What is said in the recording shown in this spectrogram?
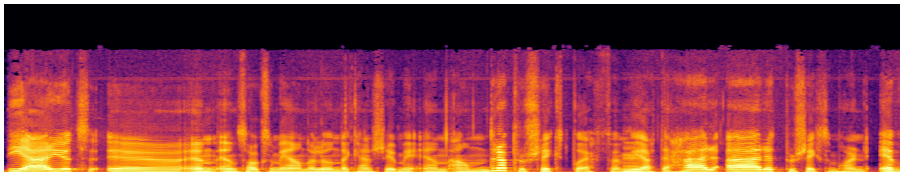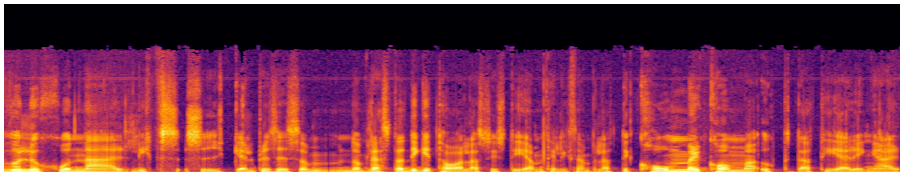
det är ju ett, eh, en, en sak som är annorlunda kanske med en andra projekt på FMV. Mm. Att det här är ett projekt som har en evolutionär livscykel. Precis som de flesta digitala system till exempel. Att det kommer komma uppdateringar.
